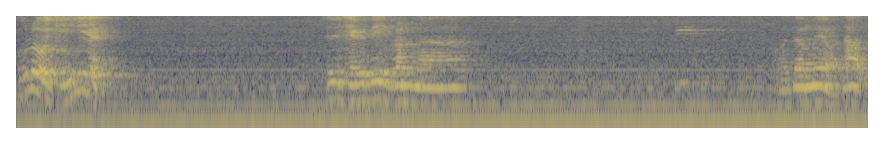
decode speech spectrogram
普鲁吉人。这些个地方呢，我都没有到过。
